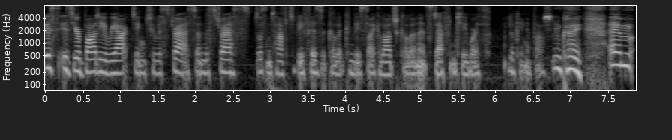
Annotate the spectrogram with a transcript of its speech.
this is your body reacting to a stress, and the stress doesn't have to be physical, it can be psychological, and it's definitely worth looking at that. Okay. Um,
